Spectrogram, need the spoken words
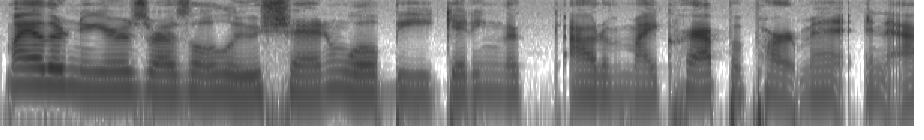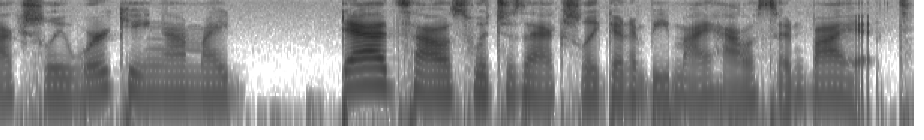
my other New Year's resolution will be getting the out of my crap apartment and actually working on my dad's house, which is actually going to be my house, and buy it.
